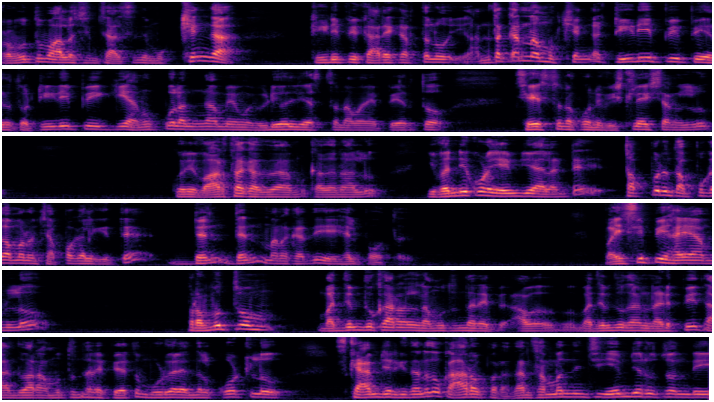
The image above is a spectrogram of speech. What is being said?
ప్రభుత్వం ఆలోచించాల్సింది ముఖ్యంగా టీడీపీ కార్యకర్తలు అంతకన్నా ముఖ్యంగా టీడీపీ పేరుతో టీడీపీకి అనుకూలంగా మేము వీడియోలు చేస్తున్నామనే పేరుతో చేస్తున్న కొన్ని విశ్లేషణలు కొన్ని వార్తా కథ కథనాలు ఇవన్నీ కూడా ఏం చేయాలంటే తప్పుని తప్పుగా మనం చెప్పగలిగితే దెన్ దెన్ మనకు అది హెల్ప్ అవుతుంది. వైసీపీ హయాంలో ప్రభుత్వం మద్యం దుకాణాలను అమ్ముతుందనే మద్యం దుకాణాలు నడిపి దాని ద్వారా అమ్ముతుందనే పేరుతో మూడు వేల ఎనిమిది కోట్లు స్కామ్ జరిగిందన్నది ఒక ఆరోపణ. దానికి సంబంధించి ఏం జరుగుతుంది?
